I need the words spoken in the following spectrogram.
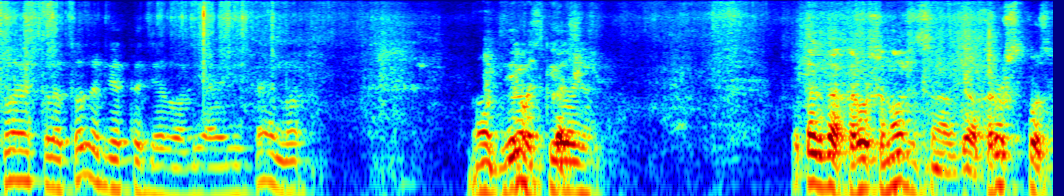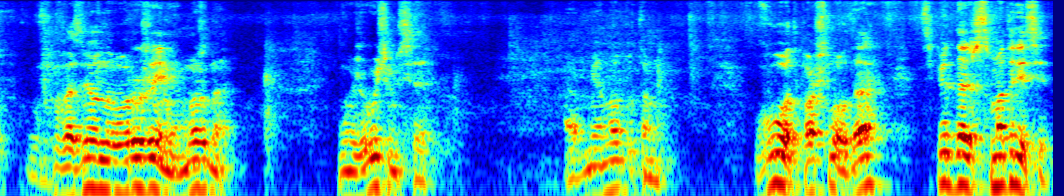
до этого тоже где-то делал, я не знаю, но Ну, вот две подсказки. Вот тогда хорошие ножницы надо, да, хороший способ. Возьмем на вооружение, можно? Мы же учимся. Обмен опытом. Вот, пошло, да? Теперь дальше смотрите.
